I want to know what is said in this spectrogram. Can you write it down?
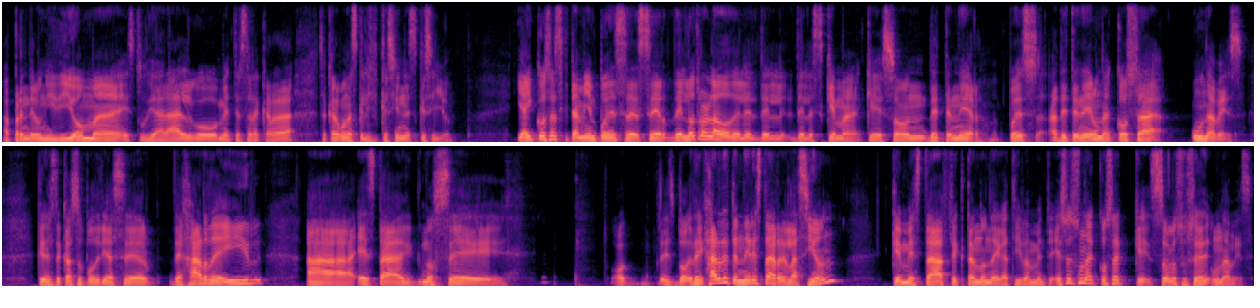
aprender un idioma, estudiar algo, meterse a la carrera, sacar buenas calificaciones, qué sé yo. Y hay cosas que también puedes hacer del otro lado del, del, esquema, que son detener. Puedes detener una cosa una vez, que en este caso podría ser dejar de ir a esta, no sé, o dejar de tener esta relación que me está afectando negativamente. Eso es una cosa que solo sucede una vez,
